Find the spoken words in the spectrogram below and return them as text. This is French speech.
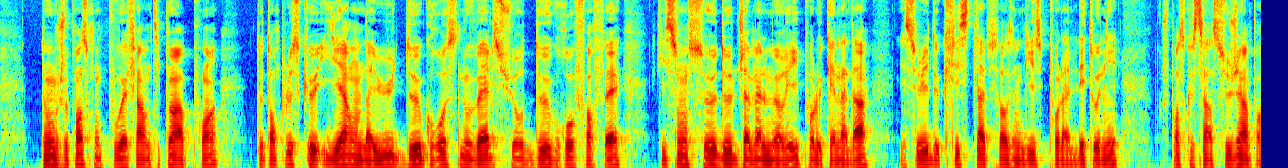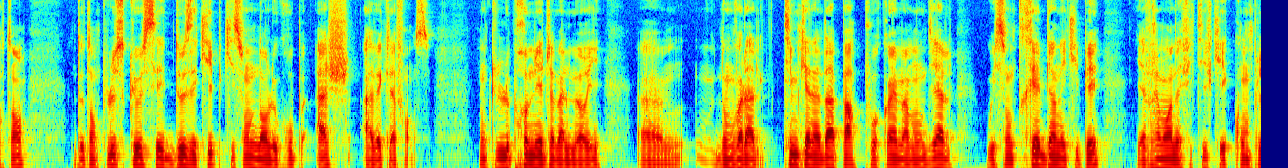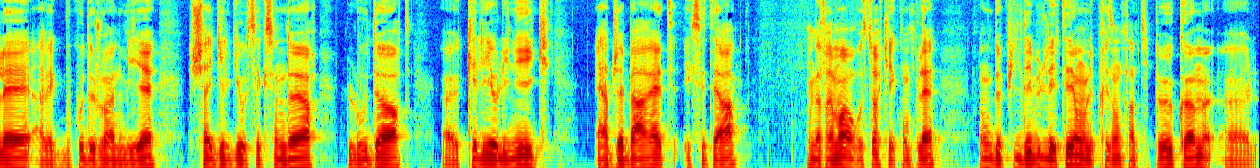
Donc je pense qu'on pouvait faire un petit peu un point, d'autant plus que hier on a eu deux grosses nouvelles sur deux gros forfaits, qui sont ceux de Jamal Murray pour le Canada et celui de Kristaps Porzingis pour la Lettonie. Je pense que c'est un sujet important, d'autant plus que c'est deux équipes qui sont dans le groupe H avec la France. Donc le premier, Jamal Murray. Euh, donc voilà, Team Canada part pour quand même un mondial où ils sont très bien équipés. Il y a vraiment un effectif qui est complet avec beaucoup de joueurs NBA. Shai Gilgeous-Alexander, Lou Dort, euh, Kelly Olynyk, RJ Barrett, etc. On a vraiment un roster qui est complet. Donc depuis le début de l'été, on les présente un petit peu comme euh,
